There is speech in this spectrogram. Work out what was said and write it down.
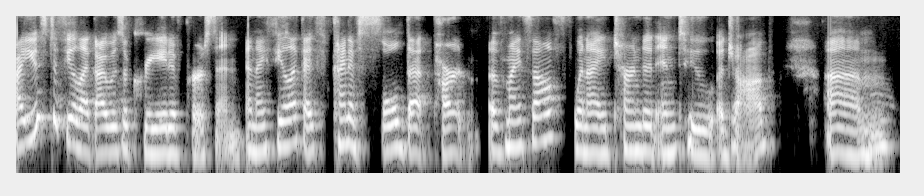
I used to feel like I was a creative person. And I feel like I've kind of sold that part of myself when I turned it into a job. Um,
